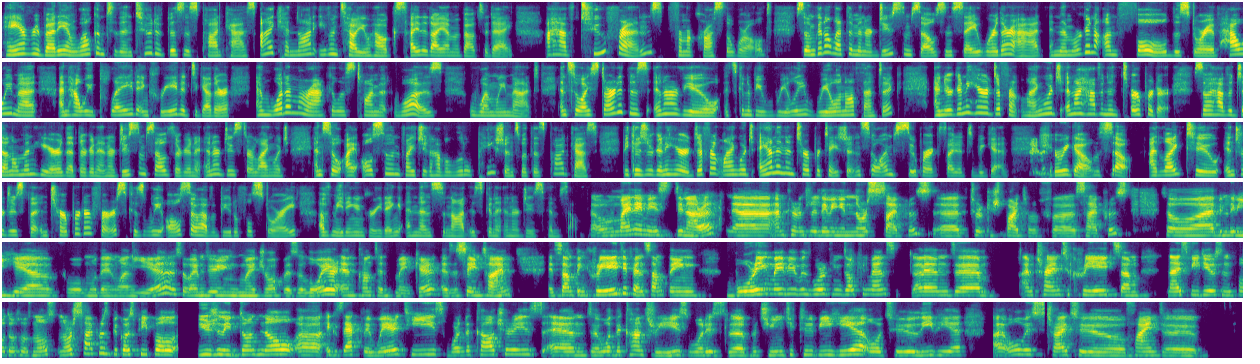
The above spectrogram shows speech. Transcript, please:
Hey, everybody, and welcome to the Intuitive Business Podcast. I cannot even tell you how excited I am about today. I have two friends from across the world. So I'm going to let them introduce themselves and say where they're at. And then we're going to unfold the story of how we met and how we played and created together and what a miraculous time it was when we met. And so I started this interview. It's going to be really real and authentic. And you're going to hear a different language. And I have an interpreter. So I have a gentleman here that they're going to introduce themselves, they're going to introduce their language. And so I also invite you to have a little patience with this podcast because you're going to hear a different language and an interpretation. So I'm super excited to begin. Here we go. So, I'd like to introduce the interpreter first because we also have a beautiful story of meeting and greeting. And then Sanat is going to introduce himself. So, my name is Dinara. Uh, I'm currently living in North Cyprus, uh, Turkish part of uh, Cyprus. So, I've been living here for more than one year. So, I'm doing my job as a lawyer and content maker at the same time it's something creative and something boring maybe with working documents and um, I'm trying to create some nice videos and photos of North, North Cyprus because people usually don't know uh, exactly where it is, what the culture is, and uh, what the country is, what is the opportunity to be here or to live here. I always try to find uh,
